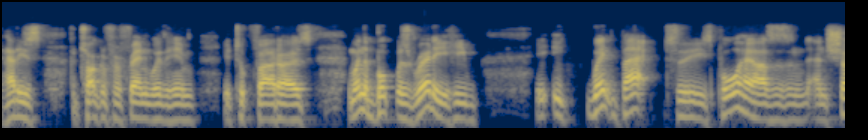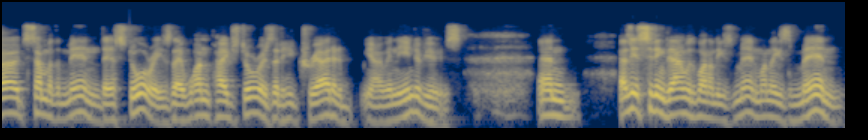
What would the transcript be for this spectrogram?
had his photographer friend with him. He took photos. And when the book was ready, he he went back to these poorhouses and, and showed some of the men their stories, their one-page stories that he'd created, you know, in the interviews. And as he's sitting down with one of these men, one of these men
